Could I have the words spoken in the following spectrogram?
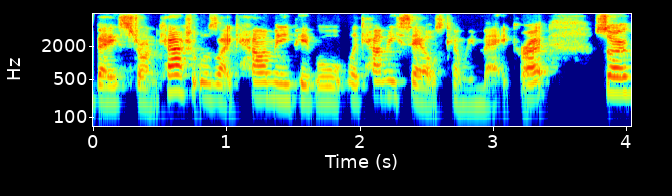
based on cash. It was like how many people, like how many sales can we make, right? So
